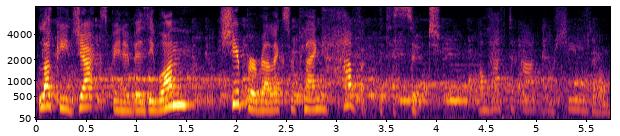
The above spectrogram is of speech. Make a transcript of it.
Lucky Jack's been a busy one. Shaper relics are playing havoc with his suit. I'll have to add more shielding.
